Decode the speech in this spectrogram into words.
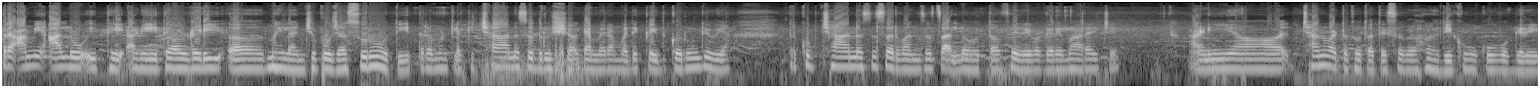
तर आम्ही आलो इथे आणि इथे ऑलरेडी महिलांची पूजा सुरू होती. तर म्हटलं की छान असं दृश्य कॅमेरामध्ये कैद करून घेऊया. तर खूप छान असं सर्वांचं चाललं होतं फेरे वगैरे मारायचे. आणि छान वाटत होतं ते सगळं हळदी कुंकू वगैरे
